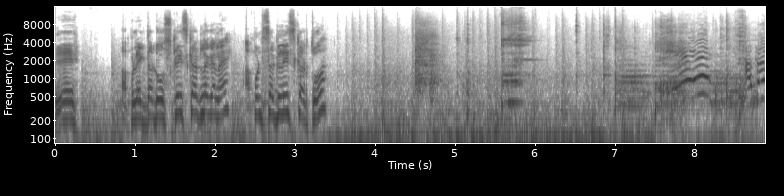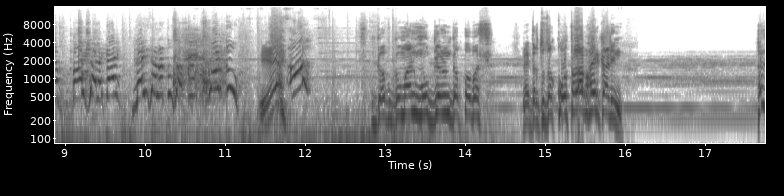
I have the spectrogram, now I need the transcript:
ए आपलं एकदा काढलं का नाही. आपण सगळेच काढतो हं? आता पास झालं काय? लय झालं तुझं. सोड तू? ए? आ? गप गुमान मुख घेऊन गप्प बस. नाहीतर तुझा कोतळा बाहेर काढीन. हल.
